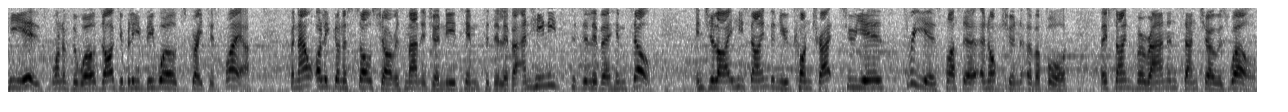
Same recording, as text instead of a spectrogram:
he is one of the world's, arguably the world's greatest player. But now Ole Gunnar Solskjaer, as manager, needs him to deliver, and he needs to deliver himself. In July, he signed a new contract, two years, three years, plus a, an option of a fourth. They've signed Varane and Sancho as well.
